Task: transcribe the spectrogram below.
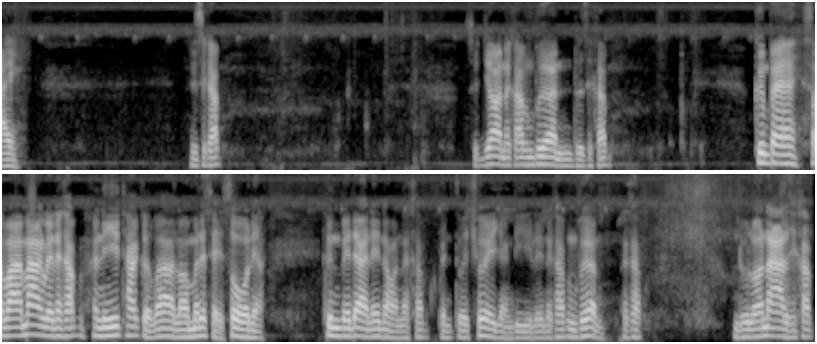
ายดูสิครับ สุดยอดนะครับเพื่อนๆดูสิครับ ขึ้นไปสบายมากเลยนะครับ อันนี้ถ้าเกิดว่าเราไม่ได้ใส่โซ่เนี่ย ขึ้นไม่ได้แน่นอนนะครับ เป็นตัวช่วยอย่างดีเลยนะครับเพื่อนๆนะครับ ดูล้อหน้าสิครับ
